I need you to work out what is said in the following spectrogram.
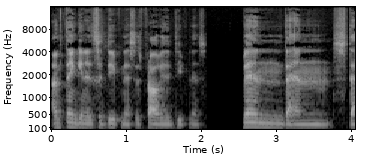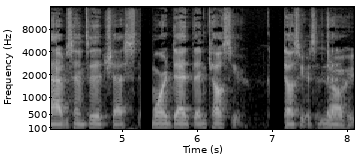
i'm thinking it's a deepness. It's probably the deepness. Vin then stabs him to the chest. More dead than kelsier. Kelsier isn't dead No, he,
